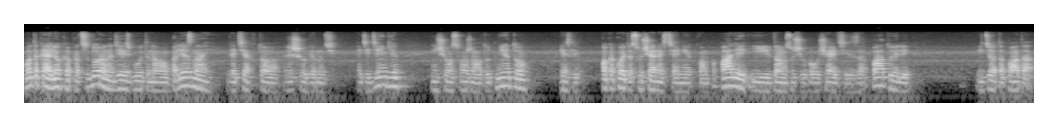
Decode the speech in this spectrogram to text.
Вот такая легкая процедура, надеюсь, будет она вам полезна для тех, кто решил вернуть эти деньги. Ничего сложного тут нету. Если по какой-то случайности они к вам попали, и в данном случае вы получаете зарплату или идет оплата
